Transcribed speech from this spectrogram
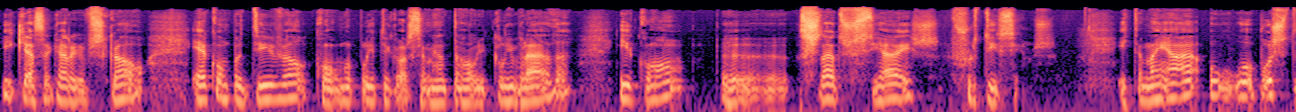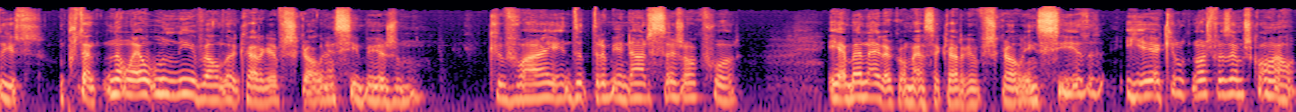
e que essa carga fiscal é compatível com uma política orçamental equilibrada e com uh, estados sociais fortíssimos. E também há o, o oposto disso. Portanto, não é o nível da carga fiscal em si mesmo que vai determinar seja o que for. É a maneira como essa carga fiscal incide e é aquilo que nós fazemos com ela.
